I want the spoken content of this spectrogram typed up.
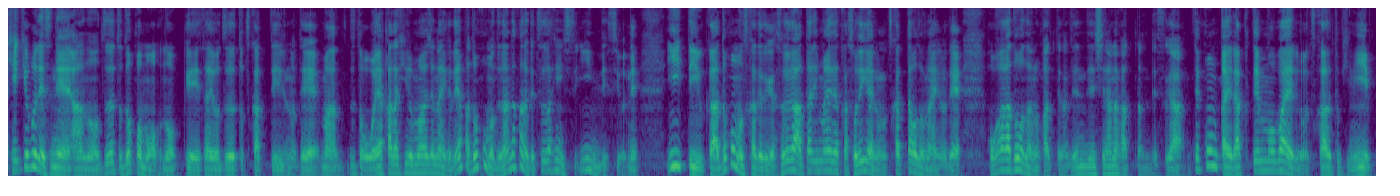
結局ですね、あの、ずっとドコモの携帯をずっと使っているので、まあ、ずっと親方広まるじゃないけど、やっぱドコモでなんだかんだで通話品質いいんですよね。いいっていうか、ドコモ使ってる時はそれが当たり前だから、それ以外でも使ったことないので、他がどうなのかっていうのは全然知らなかったんですが、で、今回楽天モバイルを使うときに、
